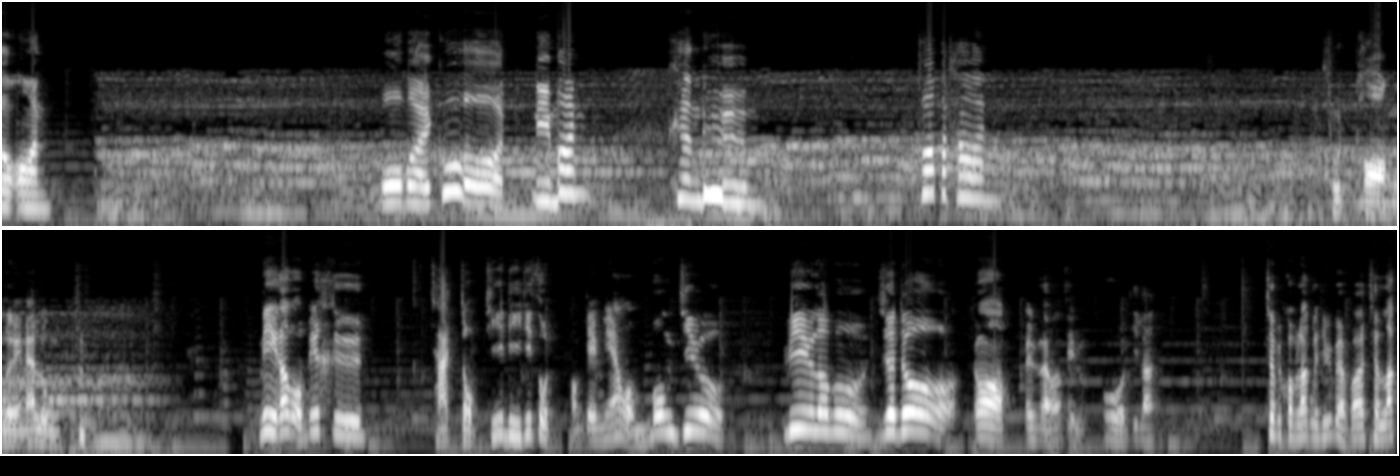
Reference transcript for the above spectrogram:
เขาออน โอ้ my god นี่มัน เครื่องดื่มพระประธาน ชุดทองเลยนะลุง นี่ครับผมนี่คือ ฉากจบที่ดีที่สุดของเกมนี้ผมมงจิววิลลามูเจโดก็เป็นสามสิบโอ้ที่รัก เชื่อเป็นความรักเลยที่แบบว่าฉันรัก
